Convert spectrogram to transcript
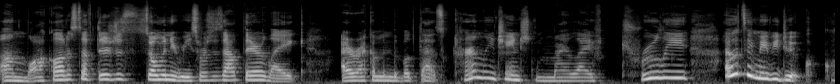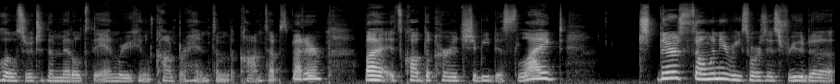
unlock a lot of stuff. There's just so many resources out there. Like, I recommend the book that's currently changed my life truly. I would say maybe do it closer to the middle to the end where you can comprehend some of the concepts better. But it's called The Courage to Be Disliked. there's so many resources for you to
